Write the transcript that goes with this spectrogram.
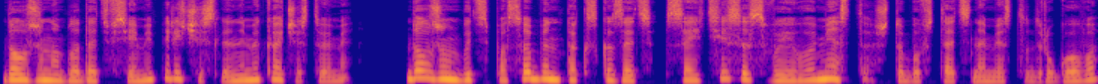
должен обладать всеми перечисленными качествами. Должен быть способен, так сказать, сойти со своего места, чтобы встать на место другого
